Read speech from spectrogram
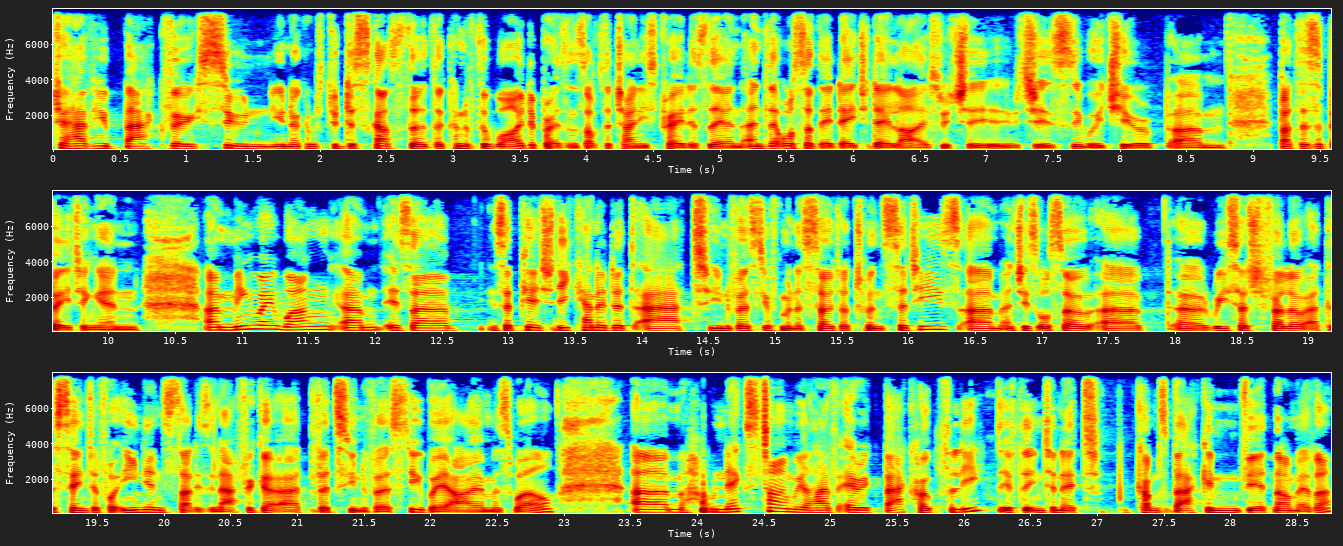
to have you back very soon. You know, to discuss the, the kind of the wider presence of the Chinese traders there, and, and also their day to day lives, which is which is which you're um, participating in. Um, Mingwei Huang um, is a is a PhD candidate at University of Minnesota Twin Cities, um, and she's also a, a, research fellow at the Center for Indian Studies in Africa at Wits University, where I am as well. Um, next time we'll have Eric back, hopefully, if the internet comes back in Vietnam ever.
